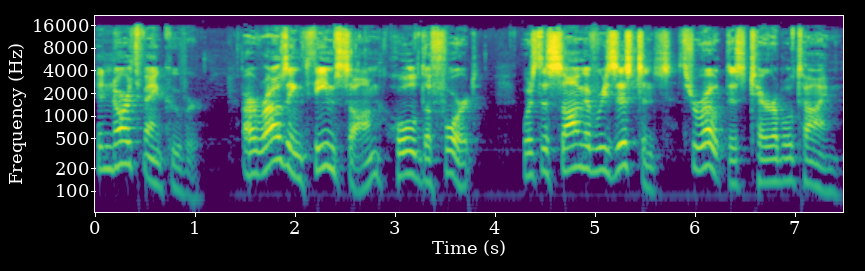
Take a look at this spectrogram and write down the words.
in North Vancouver. Our rousing theme song, Hold the Fort, was the song of resistance throughout this terrible time.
